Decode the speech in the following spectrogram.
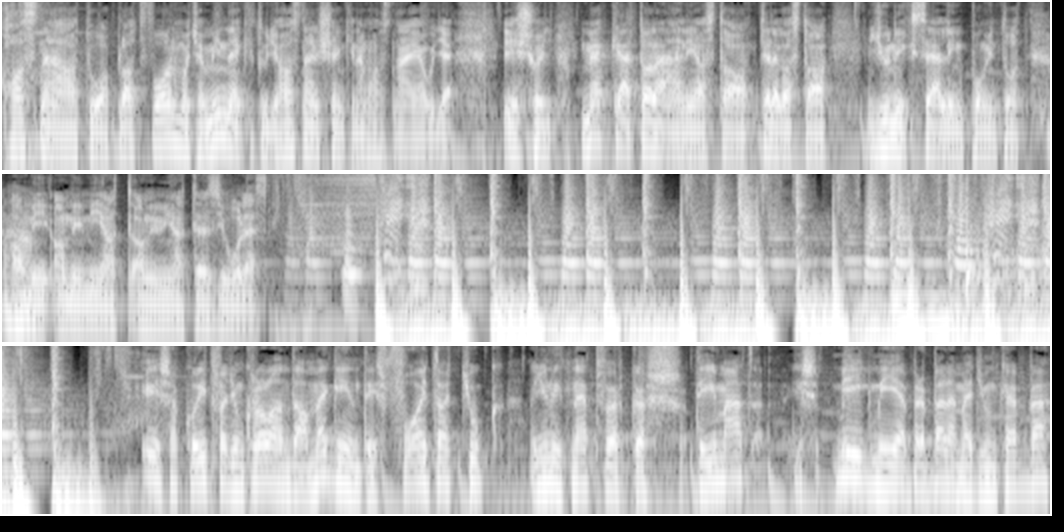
használható a platform, hogyha mindenki tudja használni, senki nem használja, ugye? És hogy meg kell találni azt a, tényleg azt a unique selling pointot, ami, ami, miatt, ami miatt ez jó lesz. És akkor itt vagyunk Rolanddal megint, és folytatjuk a Unit network témát, és még mélyebbre belemegyünk ebbe,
